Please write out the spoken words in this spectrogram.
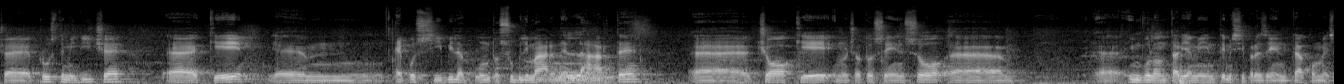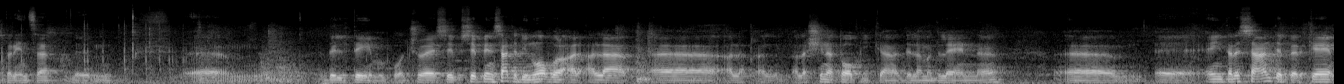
cioè Proust mi dice eh, che ehm, è possibile appunto sublimare nell'arte eh, ciò che in un certo senso eh, eh, involontariamente mi si presenta come esperienza ehm, ehm, del tempo, cioè se, se pensate di nuovo alla, eh, alla, alla, scena topica della Madeleine, eh, è, interessante perché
